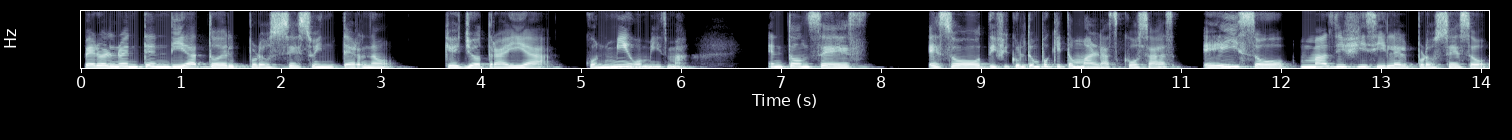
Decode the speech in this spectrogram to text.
pero él no entendía todo el proceso interno que yo traía conmigo misma. Entonces, eso dificultó un poquito más las cosas e hizo más difícil el proceso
